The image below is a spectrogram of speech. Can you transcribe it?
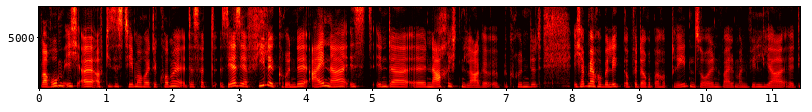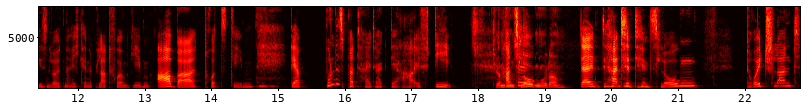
Warum ich äh, auf dieses Thema heute komme, das hat sehr, sehr viele Gründe. Einer ist in der äh, Nachrichtenlage äh, begründet. Ich habe mir auch überlegt, ob wir darüber überhaupt reden sollen, weil man will ja äh, diesen Leuten eigentlich keine Plattform geben. Aber trotzdem, der Bundesparteitag der AfD, Die haben so einen Hatte- Slogan, oder? der, der hatte den Slogan Deutschland,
